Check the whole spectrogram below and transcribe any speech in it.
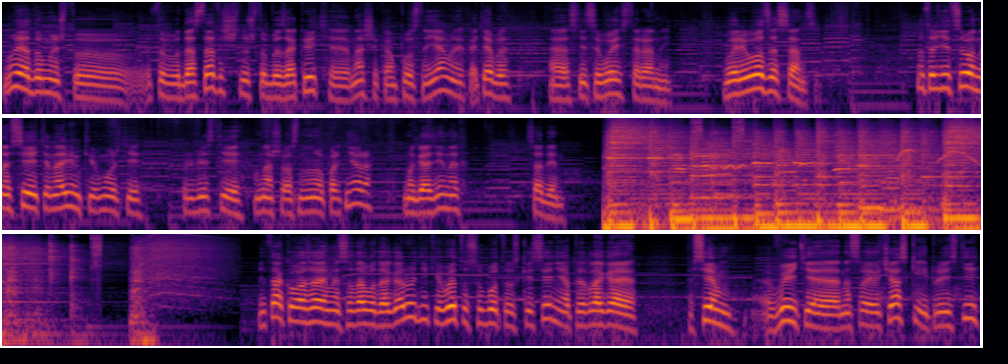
Ну, я думаю, что этого достаточно, чтобы закрыть э, наши компостные ямы хотя бы э, с лицевой стороны. Глориоза санса. Ну, традиционно все эти новинки вы можете приобрести у нашего основного партнера в магазинах Садым. Итак, уважаемые садоводы-огородники, в эту субботу и воскресенье я предлагаю всем выйти на свои участки и провести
